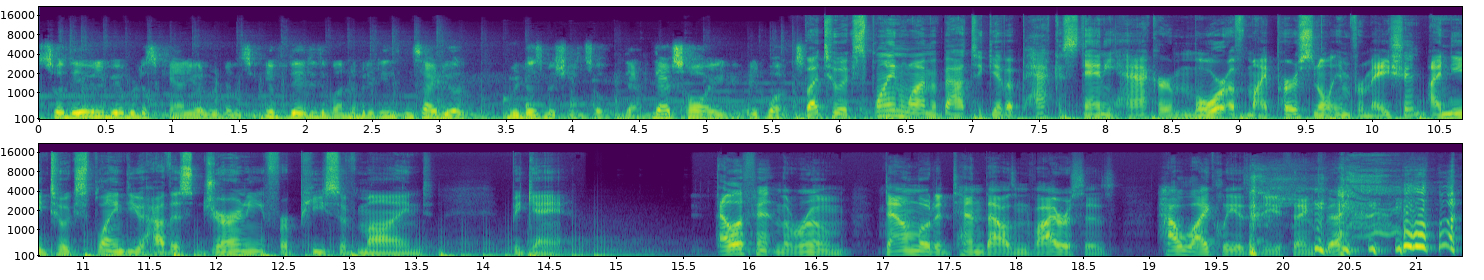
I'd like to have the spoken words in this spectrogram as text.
So they will be able to scan your Windows machine if there is a vulnerability inside your Windows machine. So that, that's how it, it works. But to explain why I'm about to give a Pakistani hacker more of my personal information, I need to explain to you how this journey for peace of mind began. Elephant in the room downloaded 10,000 viruses. How likely is it, do you think, that?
